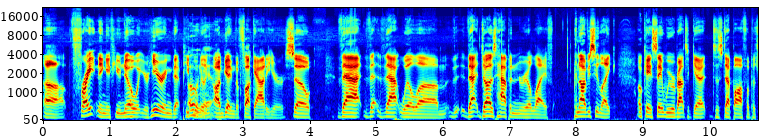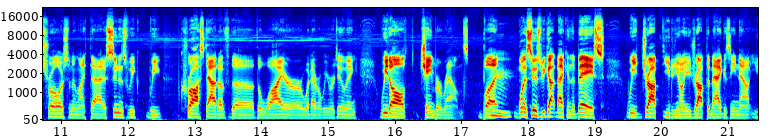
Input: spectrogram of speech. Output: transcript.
uh, frightening if you know what you're hearing that people oh, yeah. like, "I'm getting the fuck out of here." So that that that will um, th- that does happen in real life. And obviously, like, okay, say we were about to get to step off a patrol or something like that. As soon as we we crossed out of the the wire or whatever we were doing, we'd all chamber rounds. But mm. as soon as we got back in the base, we dropped you, you know you drop the magazine out you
